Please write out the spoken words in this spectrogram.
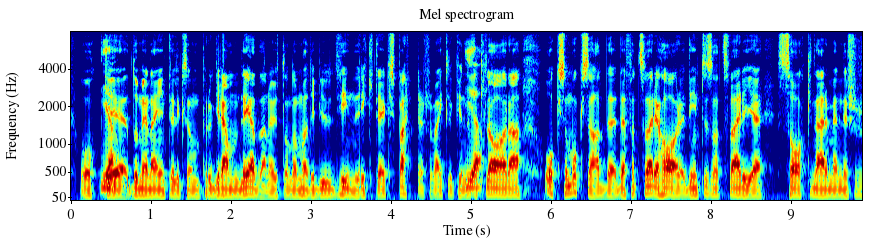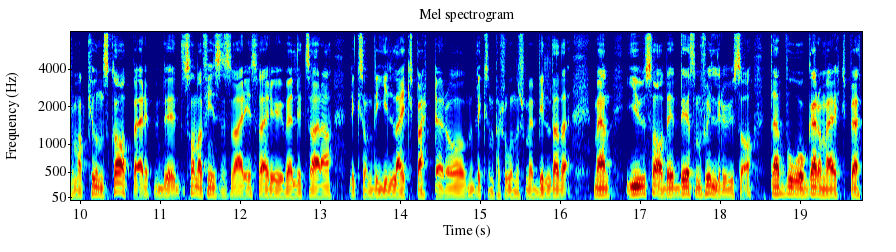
Och ja. eh, då menar jag inte liksom programledarna utan de hade bjudit in riktiga experter som verkligen kunde ja. förklara och som också hade, därför att Sverige har, det är inte så att Sverige saknar människor som har kunskaper. Det, sådana finns i Sverige. Sverige är ju väldigt så här, liksom vila experter och liksom personer som är bildade. Men i USA, det är det som skiljer USA, där vågar de här expert,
